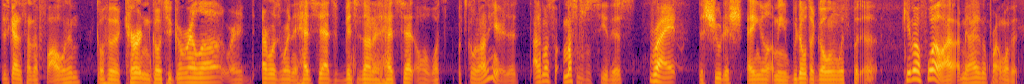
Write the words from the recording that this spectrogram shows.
this guy decided to follow him. Go through the curtain, go to Gorilla, where everyone's wearing the headsets. Vince is on a headset. Oh, what's what's going on here? That- I'm not, I'm not supposed to see this. Right. The shootish angle. I mean, we know what they're going with, but uh, came off well. I, I mean, I have no problem with it.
